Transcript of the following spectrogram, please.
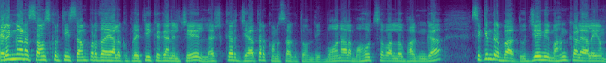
తెలంగాణ సంస్కృతి సంప్రదాయాలకు ప్రతీకగా నిలిచే లష్కర్ జాతర కొనసాగుతోంది. బోనాల మహోత్సవాల్లో భాగంగా సికింద్రాబాద్ ఉజ్జయిని మహంకాళి ఆలయం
